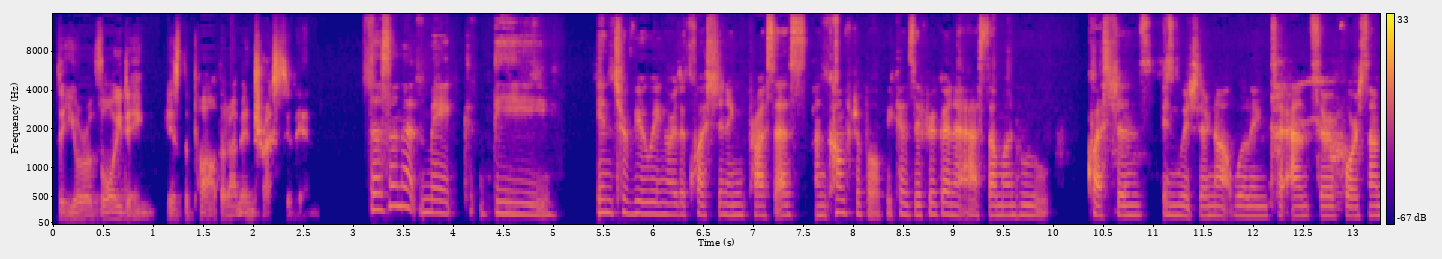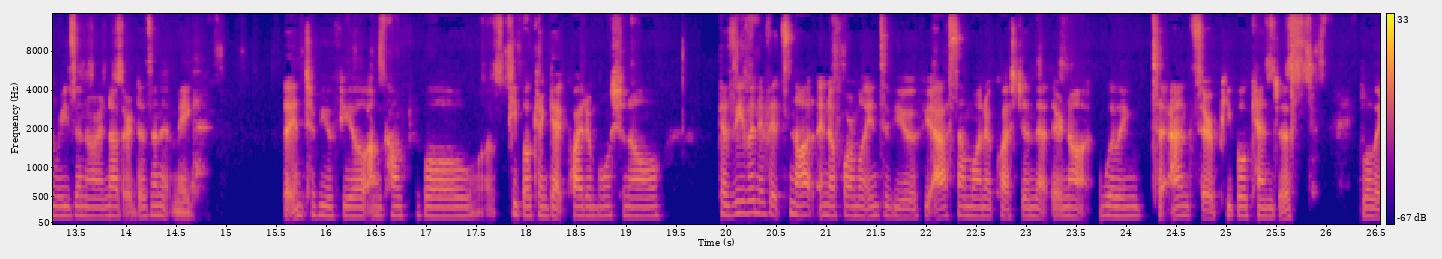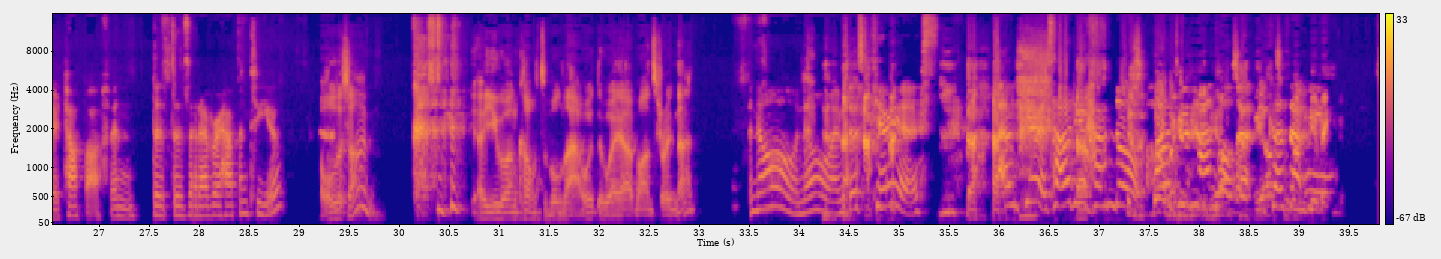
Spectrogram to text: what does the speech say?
that you're avoiding is the part that I'm interested in doesn't it make the interviewing or the questioning process uncomfortable? Because if you're going to ask someone who questions in which they're not willing to answer for some reason or another, doesn't it make the interview feel uncomfortable? People can get quite emotional. Because even if it's not in a formal interview, if you ask someone a question that they're not willing to answer, people can just blow their top off. And does, does that ever happen to you? All the time. Are you uncomfortable now with the way I'm answering that? No, no, I'm just curious. I'm curious. How do you um, handle how do you handle answer, that? Because that means,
